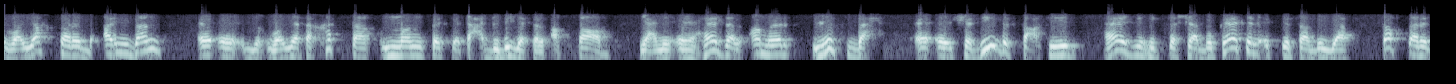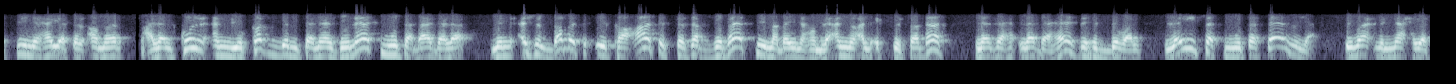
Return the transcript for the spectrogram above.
ويفترض أيضا ويتخطى منطق تعددية الأقطاب. يعني هذا الأمر يصبح شديد التعقيد. هذه التشابكات الاقتصادية تفترض في نهاية الأمر على الكل أن يقدم تنازلات متبادلة من أجل ضبط إيقاعات التذبذبات فيما بينهم لأن الاقتصادات لدى, لدى هذه الدول ليست متساوية. سواء من ناحية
